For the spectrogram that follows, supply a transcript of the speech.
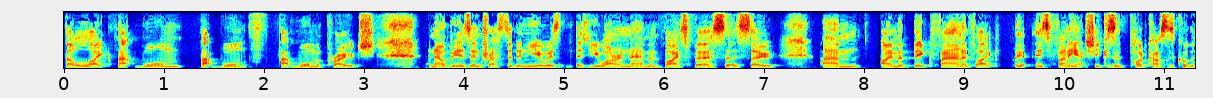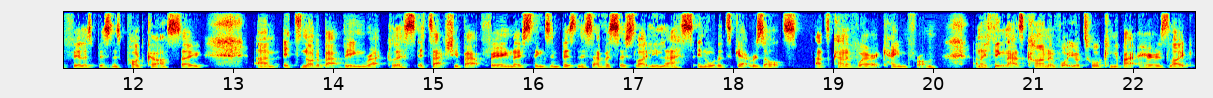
they'll like that warm that warmth, that warm approach, and they'll be as interested in you as, as you are in them, and vice versa. So, um, I'm a big fan of like. It's funny actually because the podcast is called the Fearless Business Podcast. So, um, it's not about being reckless. It's actually about fearing those things in business ever so slightly less in order to get results. That's kind of where it came from, and I think that's kind of what you're talking about here. Is like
